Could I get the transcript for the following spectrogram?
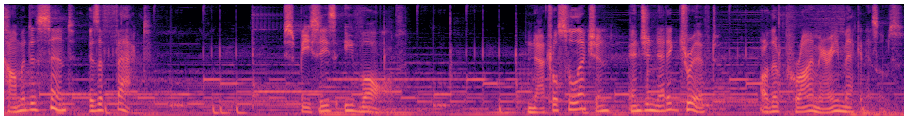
Common descent is a fact. Species evolve. Natural selection and genetic drift are the primary mechanisms.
